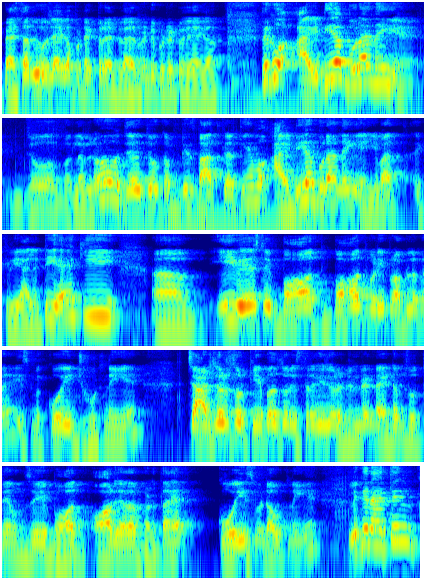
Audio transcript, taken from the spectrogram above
पैसा भी हो जाएगा प्रोटेक्ट और एनवायरमेंट भी प्रोटेक्ट हो जाएगा। देखो आइडिया बुरा नहीं है। जो मतलब नो जो जो कंपनीज़ बात करती हैं, वो आइडिया बुरा नहीं है। ये बात एक रियलिटी है कि ई वेस्ट एक बहुत बहुत बड़ी प्रॉब्लम है। इसमें कोई झूठ नहीं है। चार्जर्स और केबल्स और इस तरह के जो रिटेंडेंट आइटम्स होते हैं उनसे बहुत और ज़्यादा बढ़ता है। कोई इसमें डाउट नहीं है। लेकिन आई थिंक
